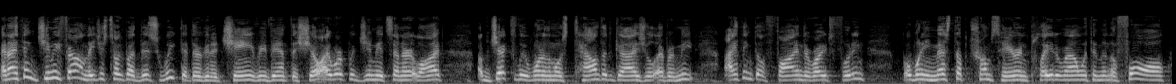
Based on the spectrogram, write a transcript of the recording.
And I think Jimmy Fallon, they just talked about this week that they're going to change, revamp the show. I work with Jimmy at Saturday Night Live. Objectively, one of the most talented guys you'll ever meet. I think they'll find the right footing. But when he messed up Trump's hair and played around with him in the fall,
